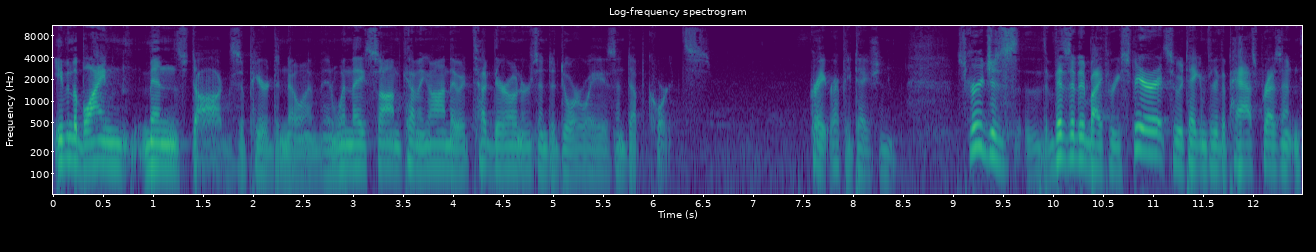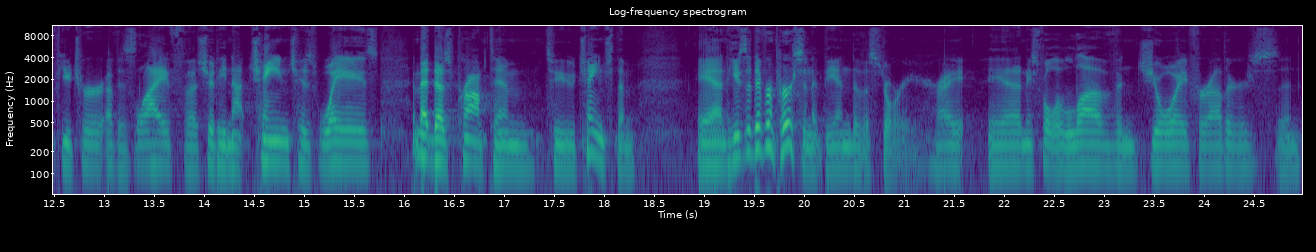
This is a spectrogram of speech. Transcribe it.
Even the blind men's dogs appeared to know him, and when they saw him coming on, they would tug their owners into doorways and up courts. Great reputation. Scrooge is visited by three spirits who would take him through the past, present, and future of his life, uh, should he not change his ways. And that does prompt him to change them. And he's a different person at the end of the story, right? And he's full of love and joy for others. And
